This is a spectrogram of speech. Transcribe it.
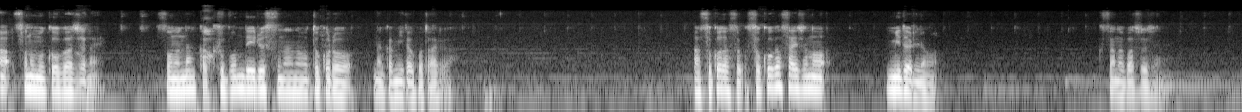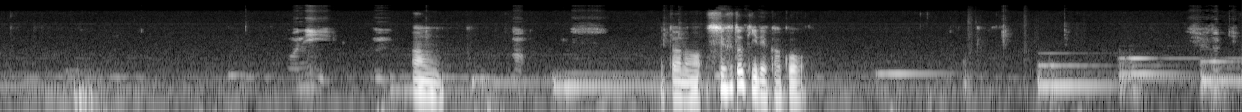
あ、その向こう側じゃない。そのなんかくぼんでいる砂のところ、なんか見たことあるわ。あ、そこだ、そこ、そこが最初の緑の草の場所じゃない。ここに、うん。あ、うん。えっと、あの、シフトキーで書こシフトキー。う。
